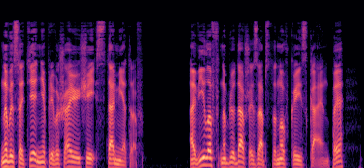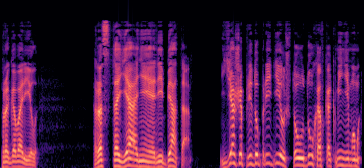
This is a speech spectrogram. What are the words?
на высоте, не превышающей 100 метров. Авилов, наблюдавший за обстановкой из КНП, проговорил «Расстояние, ребята! Я же предупредил, что у духов как минимум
